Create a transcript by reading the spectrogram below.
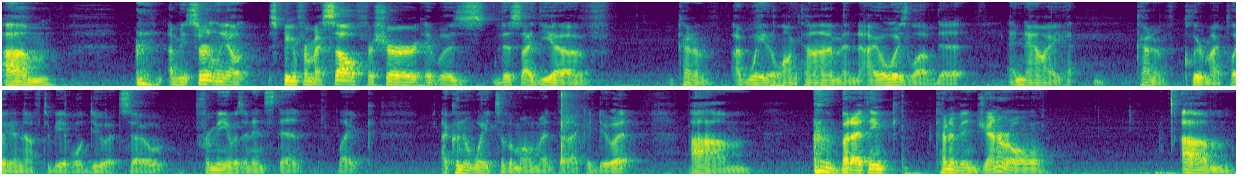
Um, I mean, certainly, speaking for myself, for sure, it was this idea of kind of I've waited a long time, and I always loved it, and now I kind of cleared my plate enough to be able to do it. So for me, it was an instant like I couldn't wait till the moment that I could do it. Um, but I think, kind of in general, um,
